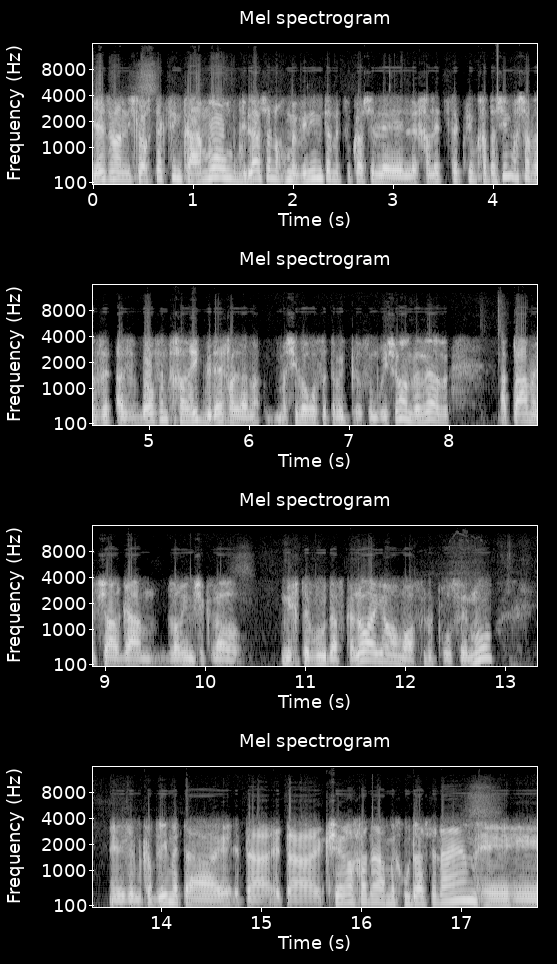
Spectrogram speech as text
יש זמן לשלוח טקסטים כאמור, בגלל שאנחנו מבינים את המצוקה של אה, לחלץ טקסטים חדשים עכשיו, אז, אז באופן חריג, בדרך כלל משיב הרוח זה תמיד פרסום ראשון וזה, אז הפעם אפשר גם דברים שכבר נכתבו דווקא לא היום, או אפילו פורסמו, אה, ומקבלים את, ה, את, ה, את ההקשר המחודש שלהם, אה,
